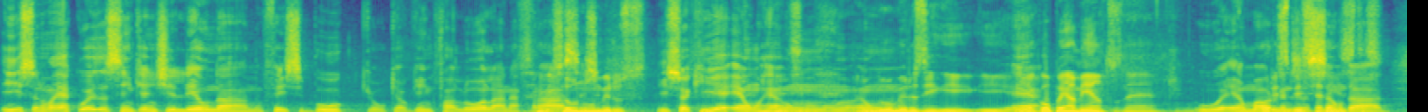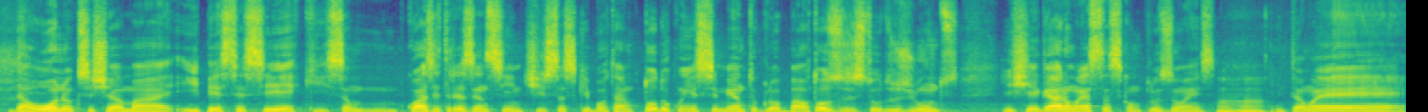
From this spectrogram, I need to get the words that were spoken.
isso não é coisa assim que a gente leu na, no Facebook ou que alguém falou lá na praça. São números. Isso aqui é um, um, é um números e, e, é. e, acompanhamentos, né? O, é uma organização da, da ONU que se chama IPCC, que são quase 300 cientistas que botaram todo o conhecimento global, todos os estudos juntos e chegaram a essas conclusões. Uhum. Então é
